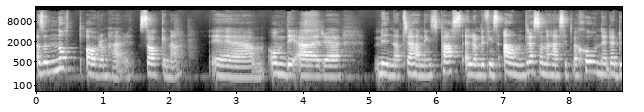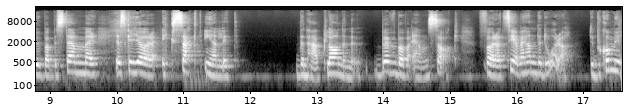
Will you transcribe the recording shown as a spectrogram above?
Alltså något av de här sakerna. Eh, om det är eh, mina träningspass eller om det finns andra sådana här situationer där du bara bestämmer jag ska göra exakt enligt den här planen nu. Det behöver bara vara en sak. För att se, vad händer då då? Du kommer ju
